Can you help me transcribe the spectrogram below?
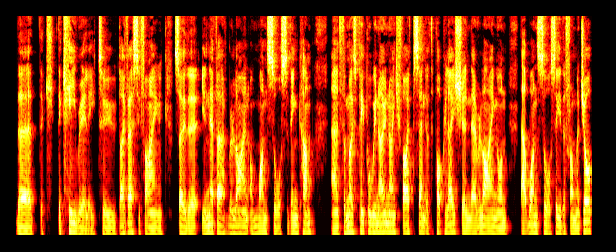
the, the the key really to diversifying, so that you're never reliant on one source of income. And for most people, we know 95% of the population they're relying on that one source either from a job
